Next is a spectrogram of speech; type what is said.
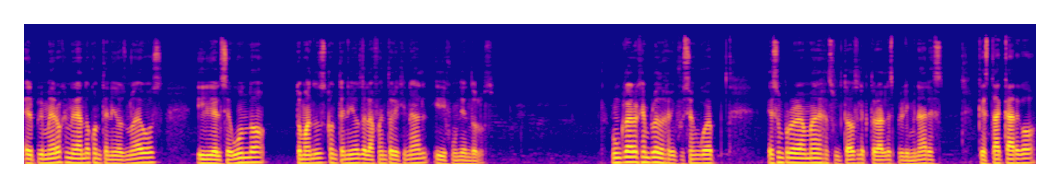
el primero generando contenidos nuevos y el segundo tomando sus contenidos de la fuente original y difundiéndolos. Un claro ejemplo de redifusión web es un programa de resultados electorales preliminares que está a cargo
